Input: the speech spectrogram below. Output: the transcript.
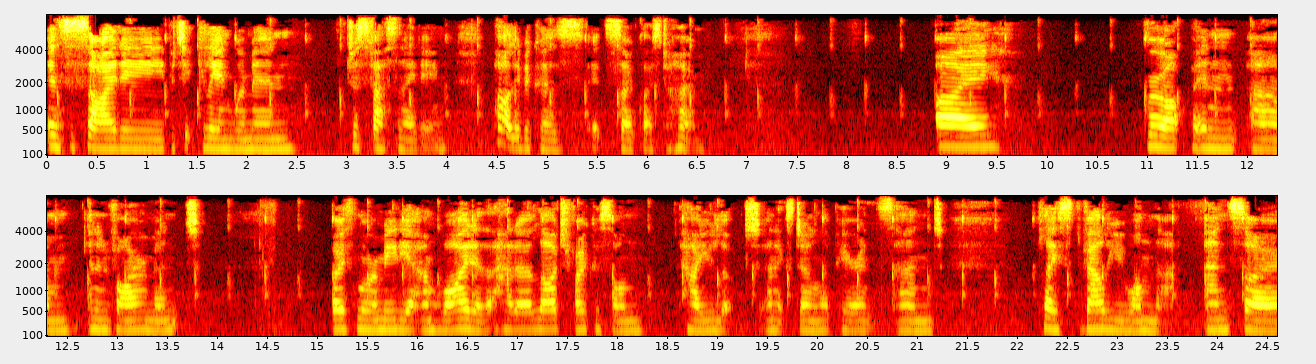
in society, particularly in women, just fascinating. Partly because it's so close to home. I grew up in um, an environment, both more immediate and wider, that had a large focus on how you looked and external appearance and placed value on that. And so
